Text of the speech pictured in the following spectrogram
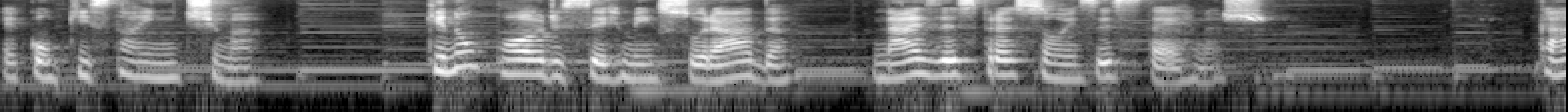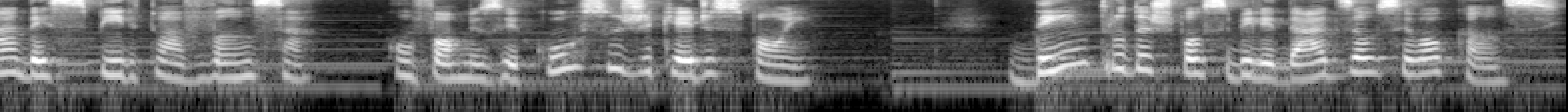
é conquista íntima, que não pode ser mensurada nas expressões externas. Cada espírito avança conforme os recursos de que dispõe, dentro das possibilidades ao seu alcance.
